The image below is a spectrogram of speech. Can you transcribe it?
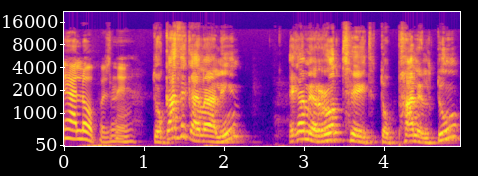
Ε, αλλό, όπως, ναι. Το κάθε κανάλι έκαμε rotate το panel του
